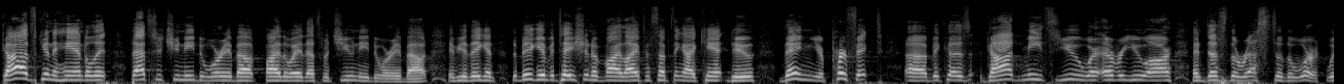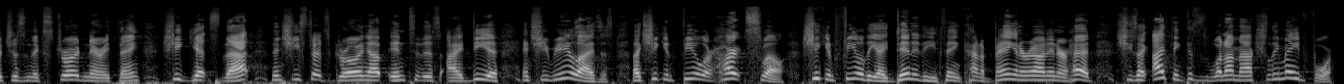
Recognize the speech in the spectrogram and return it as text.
God's going to handle it. That's what you need to worry about. By the way, that's what you need to worry about. If you're thinking the big invitation of my life is something I can't do, then you're perfect uh, because God meets you wherever you are and does the rest of the work, which is an extraordinary thing. She gets that. Then she starts growing up into this idea and she realizes, like, she can feel her heart swell. She can feel the identity thing kind of banging around in her head. She's like, I think this is what I'm actually made for.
